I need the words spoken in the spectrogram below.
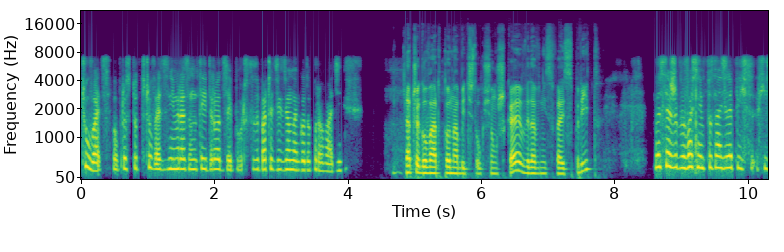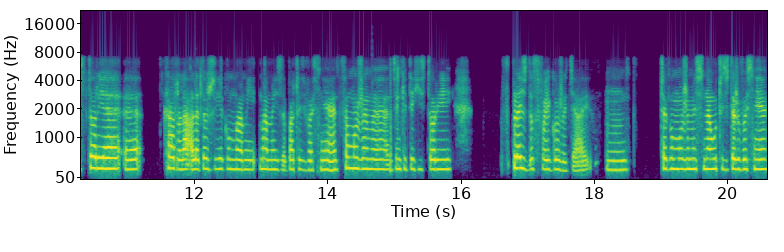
czuwać, po prostu czuwać z nim razem na tej drodze i po prostu zobaczyć, gdzie ona go doprowadzi. Dlaczego warto nabyć tą książkę wydawnictwa Esprit? Myślę, żeby właśnie poznać lepiej historię e, Karla, ale też jego mami, mamy i zobaczyć właśnie, co możemy dzięki tej historii wpleść do swojego życia, mm, czego możemy się nauczyć, też właśnie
